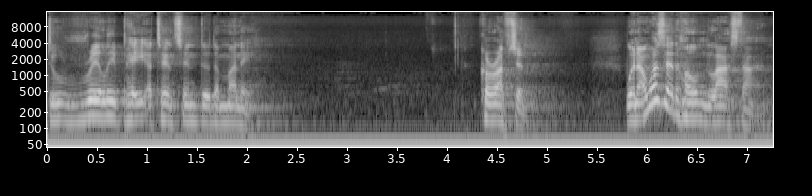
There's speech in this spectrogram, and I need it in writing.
to really pay attention to the money. Corruption. When I was at home last time,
